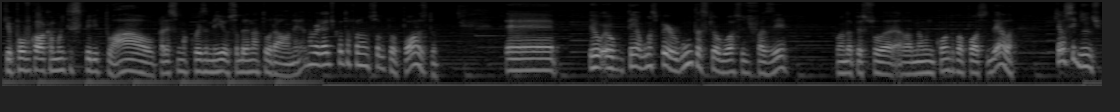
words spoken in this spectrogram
que o povo coloca muito espiritual, parece uma coisa meio sobrenatural, né? Na verdade, o que eu estou falando sobre propósito é eu, eu tenho algumas perguntas que eu gosto de fazer quando a pessoa ela não encontra o propósito dela, que é o seguinte:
